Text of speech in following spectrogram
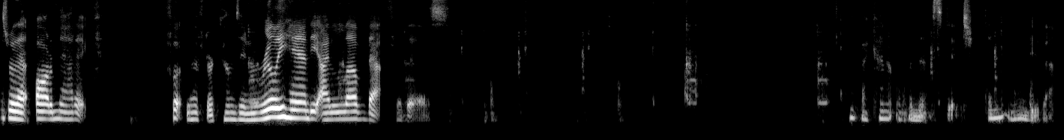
That's where that automatic foot lifter comes in really handy. I love that for this. If I kind of open that stitch, didn't want to do that.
